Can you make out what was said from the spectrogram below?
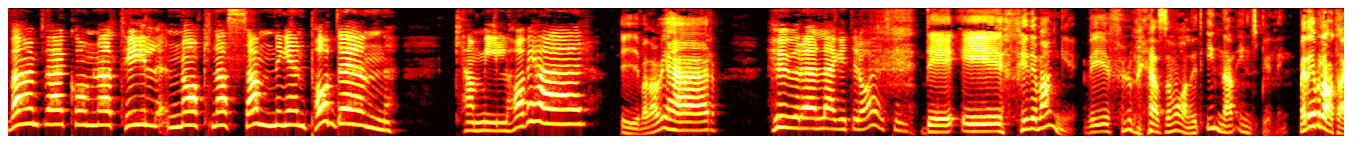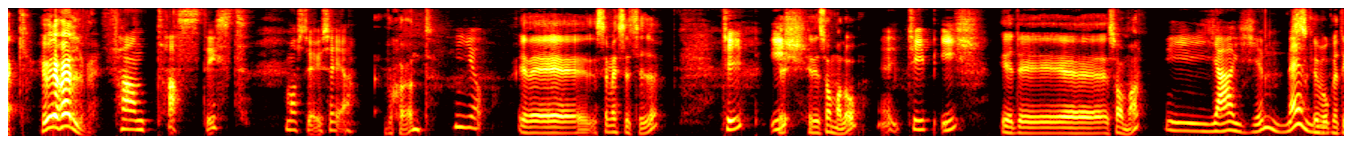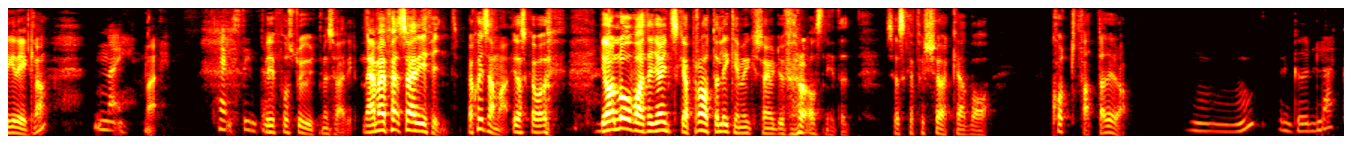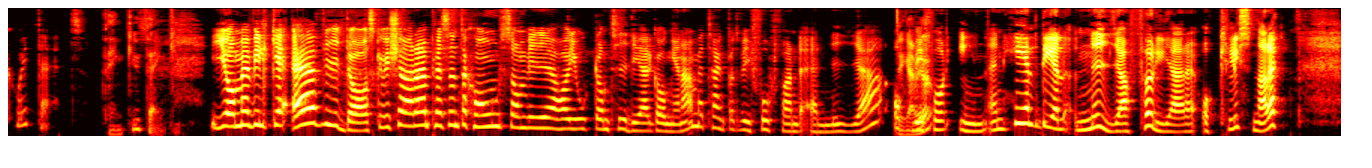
Varmt välkomna till Nakna Sanningen-podden! Camille har vi här. Ivan har vi här. Hur är läget idag älskling? Det är finemang. Vi är flummiga som vanligt innan inspelning. Men det är bra tack. Hur är det själv? Fantastiskt, måste jag ju säga. Vad skönt. Ja. Är det semestertider? Typ, ish. Är, det sommarlov? Eh, Typ, ish. Är det sommar? Jajamän. Ska vi åka till Grekland? Nej, Nej. Helst inte. Vi får stå ut med Sverige. Nej men Sverige är fint. Men skitsamma. Jag, ska jag har lovat att jag inte ska prata lika mycket som jag gjorde förra avsnittet. Så jag ska försöka vara kortfattad idag. Mm. Good luck with that. Thank you, thank you. Ja, men vilka är vi då? Ska vi köra en presentation som vi har gjort de tidigare gångerna med tanke på att vi fortfarande är nya och vi vi får in en hel del nya följare och lyssnare.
